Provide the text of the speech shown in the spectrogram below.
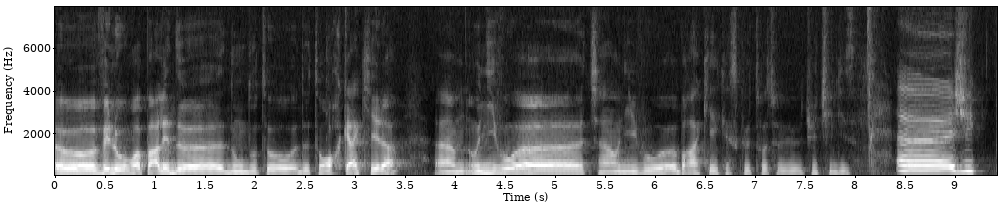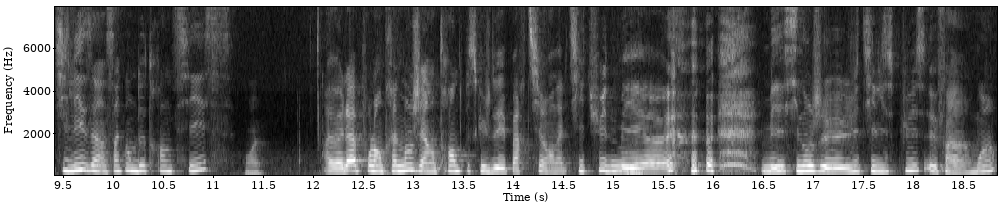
Euh, vélo, on va parler de, donc, de, ton, de ton Orca qui est là. Euh, au niveau, euh, tiens, au niveau euh, braquet, qu'est-ce que toi tu, tu utilises? Euh, J'utilise un 52-36. Ouais. Euh, là, pour l'entraînement, j'ai un 30 parce que je devais partir en altitude, mais, euh, mais sinon, j'utilise plus, euh, enfin moins.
